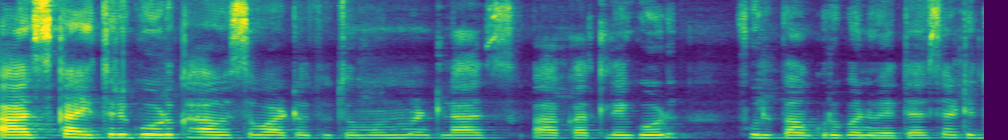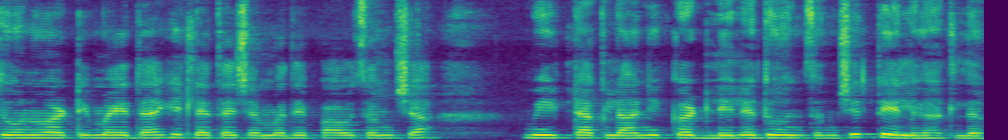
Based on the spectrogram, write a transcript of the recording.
आज काहीतरी गोड खावंसं वाटत होतं म्हणून म्हटलं आज पाकातले गोड फुलपाखरू बनवूया. त्यासाठी दोन वाटी मैदा घेतला त्याच्यामध्ये पाव चमचा मीठ टाकलं आणि कडलेले दोन चमचे तेल घातलं.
